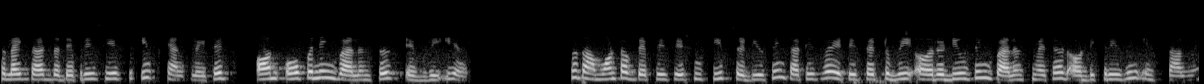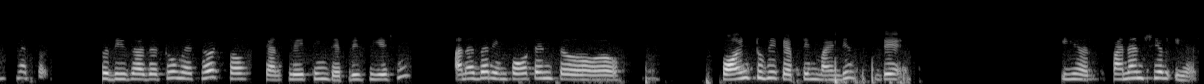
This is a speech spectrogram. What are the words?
So like that the depreciation is calculated on opening balances every year. So the amount of depreciation keeps reducing that is why it is said to be a reducing balance method or decreasing installment method. So these are the two methods of calculating depreciation. Another important uh, point to be kept in mind is the year, financial year.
